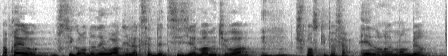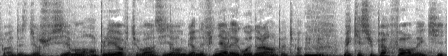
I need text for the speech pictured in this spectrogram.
Après, si Gordon Hayward il accepte d'être sixième homme, tu vois, Mhm. je pense qu'il peut faire énormément de bien. Tu vois, de se dire je suis sixième homme en playoff, tu vois, un sixième homme bien défini à la Iguadola un peu, tu vois. Mhm. Mais qui est super fort, mais qui,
